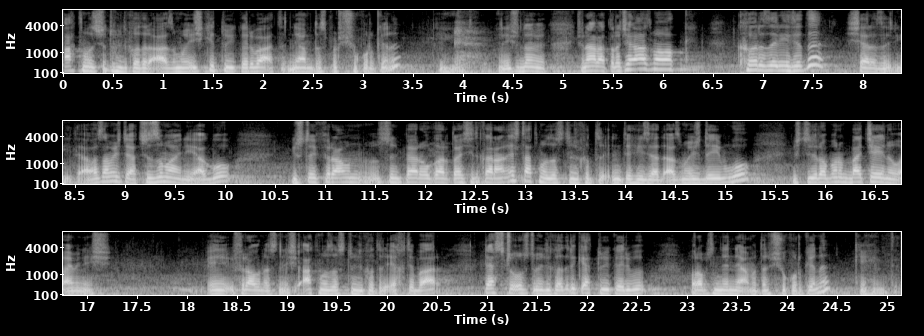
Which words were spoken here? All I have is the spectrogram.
اَتھ منٛز چھِ تُہٕنٛدِ خٲطرٕ آزمٲیش کہِ تُہۍ کٔرِوا اَتھ نعمتَس پٮ۪ٹھ شُکُر کِنہٕ کِہیٖنۍ یعنی چھُنہ اللہ تعالیٰ چھِ آزماوان خٲر ذٔریعہٕ تہِ تہٕ شَرٕ ذٔریعہٕ تہِ آو سَمٕجھ تہِ اَتھ چھِ زٕ معنی اَکھ گوٚو یُس تُہۍ فِراوُن سٕنٛدۍ پیروکار تۄہہِ سۭتۍ کَران ٲسۍ تَتھ منٛز ٲس تُہٕنٛدِ خٲطرٕ اِنتِہٲیی زیادٕ آزمٲیش دوٚیِم گوٚو یُس تُہۍ رۄبَن بَچٲینو اَمہِ نِش فِراونَس نِش اَتھ منٛز ٲس تُہٕنٛدِ خٲطرٕ اختبار. ٹٮ۪سٹ اوس تُہٕنٛدِ خٲطرٕ کیٛاہ تُہۍ کٔرِو رۄبہٕ سٕنٛدٮ۪ن نعمتَن شُکُر کِنہٕ کِہیٖنۍ تہِ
